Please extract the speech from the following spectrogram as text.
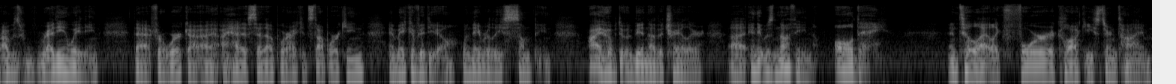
I was ready and waiting that for work. I, I had it set up where I could stop working and make a video when they released something. I hoped it would be another trailer, uh, and it was nothing all day until at like four o'clock Eastern time.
